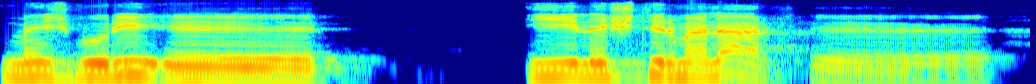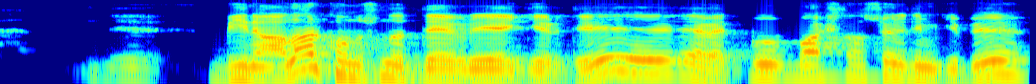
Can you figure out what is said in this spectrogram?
mecburi e, iyileştirmeler e, e, binalar konusunda devreye girdi. Evet bu baştan söylediğim gibi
